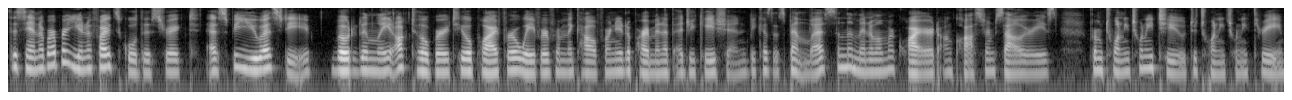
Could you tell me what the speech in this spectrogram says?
The Santa Barbara Unified School District, SBUSD, voted in late October to apply for a waiver from the California Department of Education because it spent less than the minimum required on classroom salaries from 2022 to 2023.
